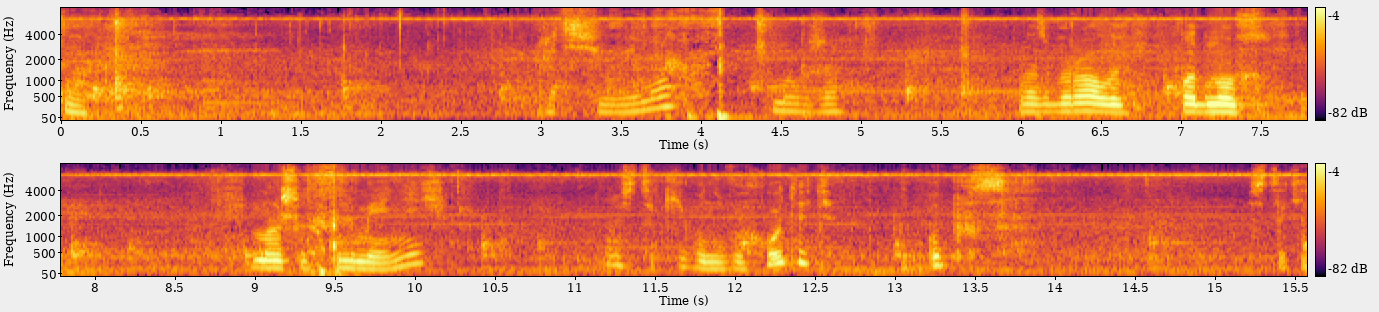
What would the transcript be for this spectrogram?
Так. Працюємо. Ми вже назбирали поднос наших пельменей. Ось такі вони виходять. Упс. Ось такі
